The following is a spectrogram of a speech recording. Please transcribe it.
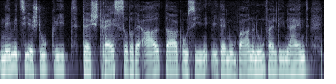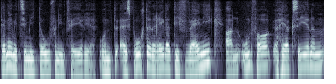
nehmen sie ein Stück weit den Stress oder den Alltag, wo sie in diesem urbanen Umfeld haben, den nehmen sie mit auf in die Ferien. Und es braucht dann relativ wenig an Unvorhergesehenem,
